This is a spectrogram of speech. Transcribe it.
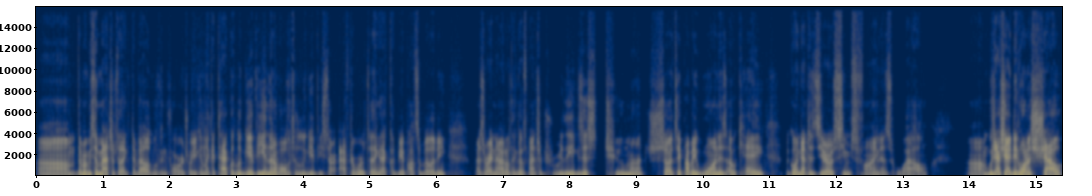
Um, there might be some matchups that like develop moving forwards where you can like attack with Lugia V and then evolve it to Lugia V Star afterwards. I think that could be a possibility. But as right now, I don't think those matchups really exist too much. So I'd say probably one is okay, but going down to zero seems fine as well. Um, which actually I did want to shout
